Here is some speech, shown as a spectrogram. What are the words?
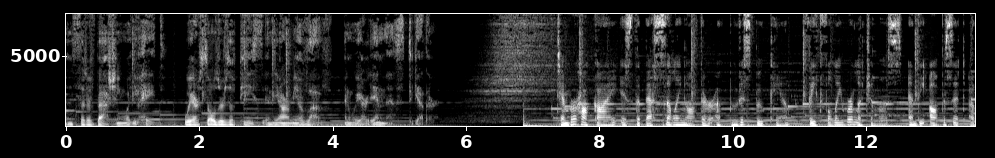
instead of bashing what you hate. We are soldiers of peace in the army of love, and we are in this together. Timber Hawkeye is the best selling author of Buddhist Boot Camp, Faithfully Religionless, and The Opposite of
